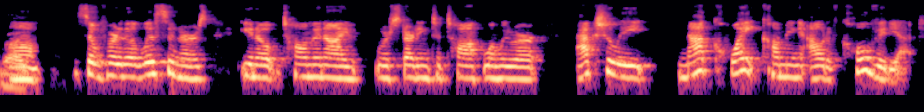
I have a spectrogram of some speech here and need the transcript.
Right. Um, so for the listeners, you know, Tom and I were starting to talk when we were actually not quite coming out of COVID yet.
